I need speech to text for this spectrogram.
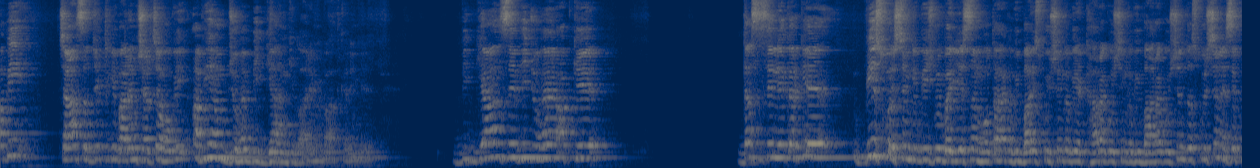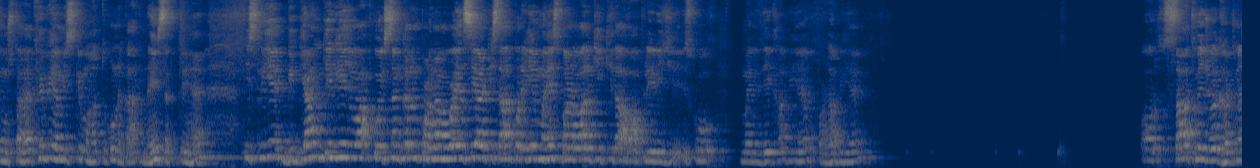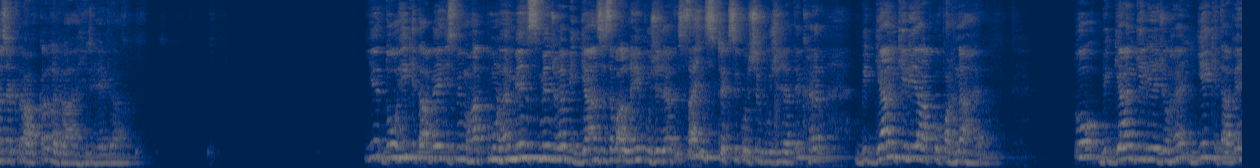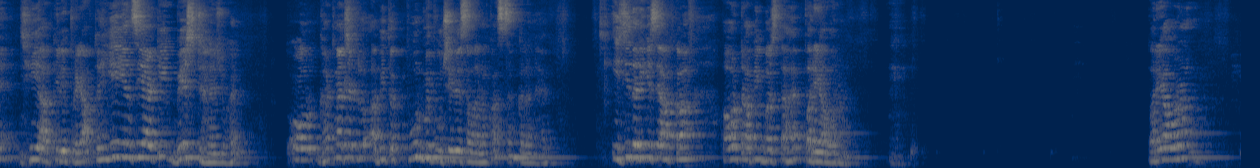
अभी चार सब्जेक्ट के बारे में चर्चा हो गई। अभी हम जो है विज्ञान के बारे में बात करेंगे। विज्ञान से भी जो है आपके दस से लेकर के बीस क्वेश्चन के बीच में वेरिएशन होता है। कभी बाईस क्वेश्चन कभी अट्ठारह क्वेश्चन कभी बारह क्वेश्चन दस क्वेश्चन ऐसे पूछता है। फिर भी हम इसके महत्व को नकार नहीं सकते हैं। इसलिए विज्ञान के लिए जो आपको एक संकलन पढ़ना होगा एनसीआरटी सार पर, ये महेश बनवाल की किताब आप ले लीजिए। इसको मैंने देखा भी है, पढ़ा भी है। और साथ में जो है घटना चक्र आपका लगा ही रहेगा। ये दो ही किताबें इसमें महत्वपूर्ण है। मेंस में जो है विज्ञान से सवाल नहीं पूछे जाते, साइंस टेक्स से क्वेश्चन पूछे जाते। खैर, विज्ञान के लिए आपको पढ़ना है। तो विज्ञान के लिए जो है ये किताबें ही आपके लिए पर्याप्त है। ये एनसीईआरटी बेस्ड है जो है। और घटना चक्र अभी तक पूर्व में पूछे गए सवालों का संकलन है। इसी तरीके से आपका और टॉपिक बचता है पर्यावरण। पर्यावरण,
